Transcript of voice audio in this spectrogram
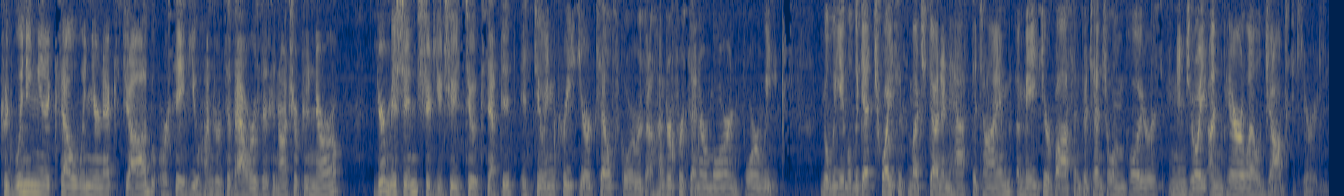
Could winning in Excel win your next job or save you hundreds of hours as an entrepreneur? Your mission, should you choose to accept it, is to increase your Excel scores 100% or more in four weeks. You'll be able to get twice as much done in half the time, amaze your boss and potential employers, and enjoy unparalleled job security.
